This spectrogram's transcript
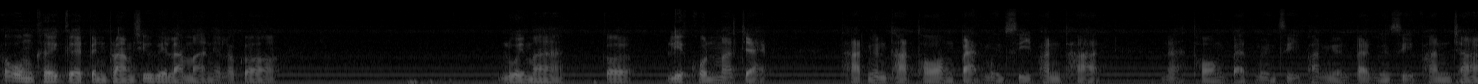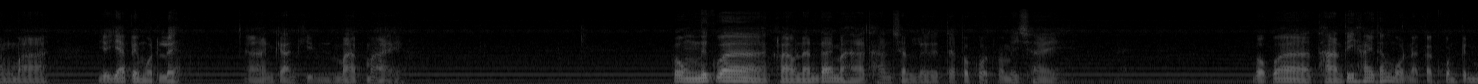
พระองค์เคยเกิดเป็นพราหมณ์ชื่อเวลามะเนี่ยแล้วก็รวยมากก็เรียกคนมาแจกถาดเงินถาดทอง 84,000 ถาดนะทอง 84,000 เงิน 84,000 ช้างมาเยอะแยะไปหมดเลย อาหารการกินมากมายพระองค์นึกว่าคราวนั้นได้มหาทานชั้นเลิศแต่ปรากฏว่าไม่ใช่ บอกว่าทานที่ให้ทั้งหมดนะกับคนเป็นห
